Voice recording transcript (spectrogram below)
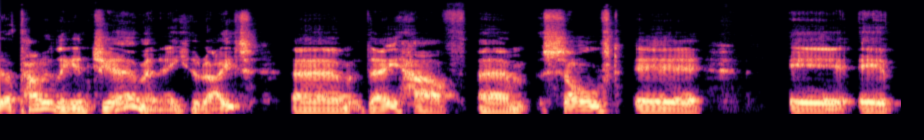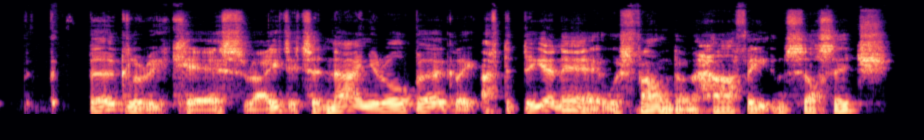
apparently in Germany, right? Um, they have um, solved a a, a burglary case, right? It's a nine year old burglary after DNA was found on a half eaten sausage.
